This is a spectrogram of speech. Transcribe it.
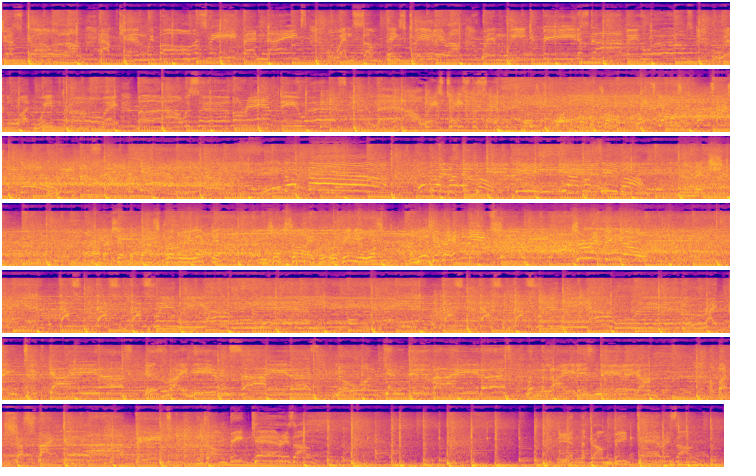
just go. intercept the pass, cleverly left it. He's offside, but Robinho wasn't. And here's Ibrahim. the drum beat carries on.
